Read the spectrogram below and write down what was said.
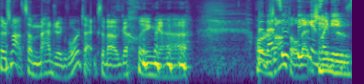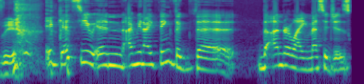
There's not some magic vortex about going uh, horizontal that changes like it, the. it gets you in. I mean, I think the the the underlying message is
